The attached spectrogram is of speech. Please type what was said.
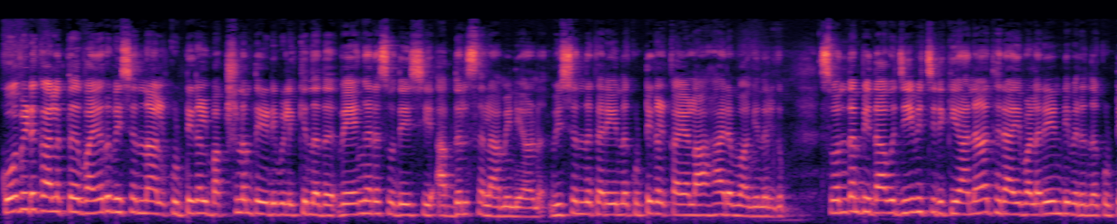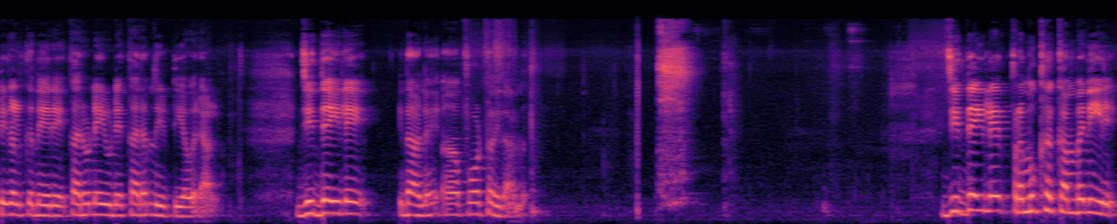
കോവിഡ് കാലത്ത് വയറു വിശന്നാൽ കുട്ടികൾ ഭക്ഷണം തേടി വിളിക്കുന്നത് വേങ്ങര സ്വദേശി അബ്ദുൽ സലാമിനെയാണ്. വിശന്ന് കരയുന്ന കുട്ടികൾക്ക് അയാൾ ആഹാരം വാങ്ങി നൽകും. സ്വന്തം പിതാവ് ജീവിച്ചിരിക്കെ അനാഥരായി വളരേണ്ടി വരുന്ന കുട്ടികൾക്ക് നേരെ കരുണയുടെ കരം നീട്ടിയ ഒരാൾ. ജിദ്ദയിലെ ഇതാണ് ആ ഫോട്ടോ ഇതാണ്. ജിദ്ദയിലെ പ്രമുഖ കമ്പനിയിൽ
